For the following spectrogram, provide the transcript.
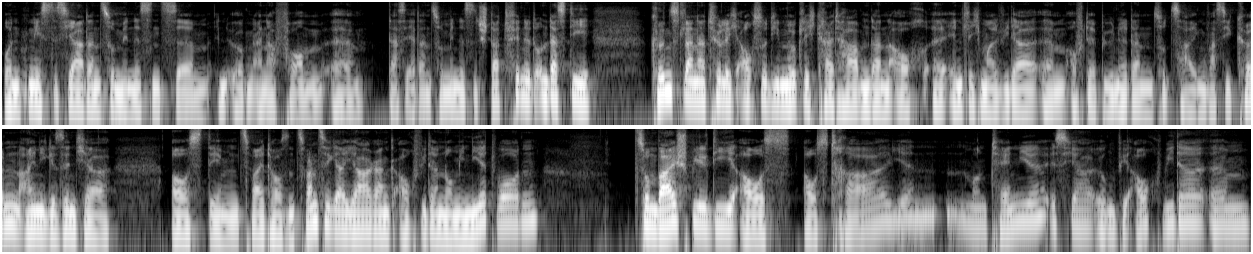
und nächstes Jahr dann zumindest ähm, in irgendeiner Form, äh, dass er dann zumindest stattfindet und dass die Künstler natürlich auch so die Möglichkeit haben, dann auch äh, endlich mal wieder ähm, auf der Bühne dann zu zeigen, was sie können. Einige sind ja aus dem 2020er Jahrgang auch wieder nominiert worden. Zum Beispiel die aus Australien, Montaigne ist ja irgendwie auch wieder ähm,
